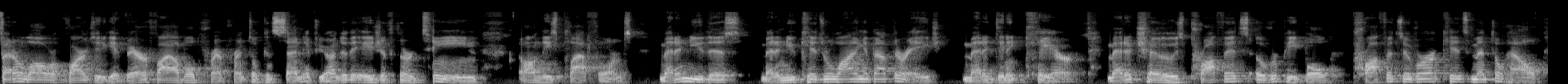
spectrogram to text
federal law requires you to get verifiable parental consent if you're under the age of 13 on these platforms. Meta knew this. Meta knew kids were lying about their age. Meta didn't care. Meta chose profits over people, profits over our kids' mental health.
